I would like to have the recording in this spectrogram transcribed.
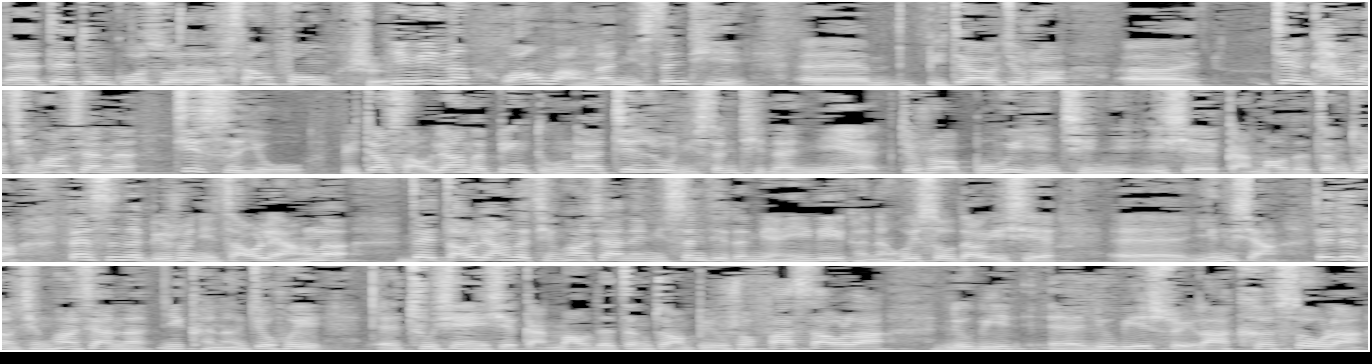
呃，在中国说的伤风，是因为呢，往往呢，你身体呃比较就是说呃健康的情况下呢，即使有比较少量的病毒呢进入你身体呢，你也就是说不会引起你一些感冒的症状。但是呢，比如说你着凉了，在着凉的情况下呢，你身体的免疫力可能会受到一些呃影响。在这种情况下呢，你可能就会呃出现一些感冒的症状，比如说发烧啦、流鼻呃流鼻水啦、咳嗽啦，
